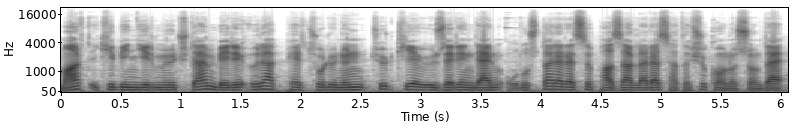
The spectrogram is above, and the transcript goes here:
Mart 2023'ten beri Irak petrolünün Türkiye üzerinden uluslararası pazarlara satışı konusunda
